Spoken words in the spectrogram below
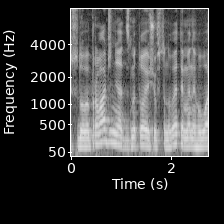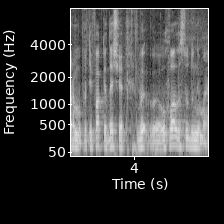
судове провадження з метою, щоб встановити. Ми не говоримо про ті факти, де ще е, ухвали суду немає.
